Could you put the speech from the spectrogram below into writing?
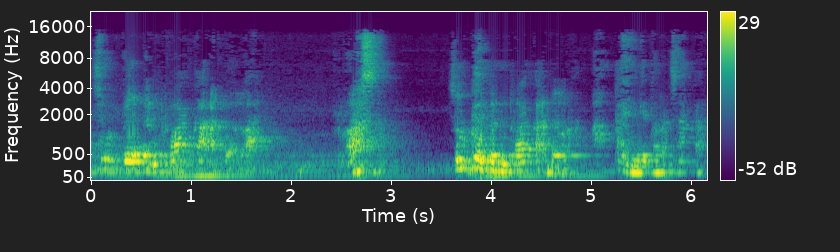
Surga dan neraka adalah rasa Surga dan neraka adalah apa yang kita rasakan.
